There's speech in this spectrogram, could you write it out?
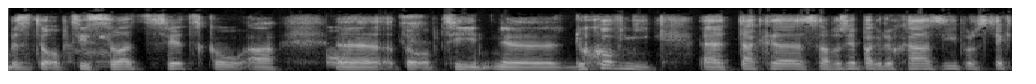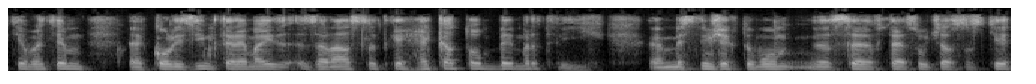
mezi to obcí světskou a e, to obcí e, duchovní, e, tak e, samozřejmě pak dochází prostě k těmhle těm kolizím, které mají za následky hekatomby mrtvých. E, myslím, že k tomu se v té současnosti e,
